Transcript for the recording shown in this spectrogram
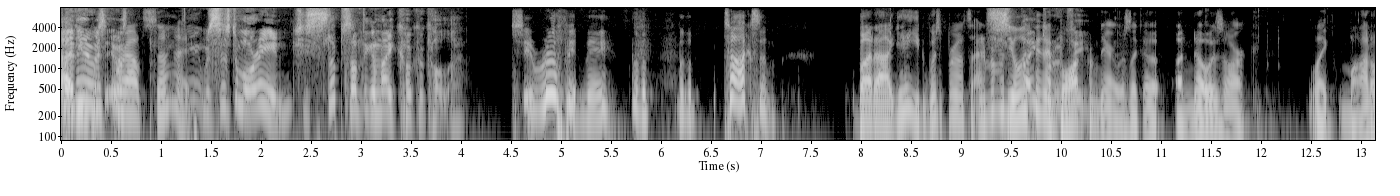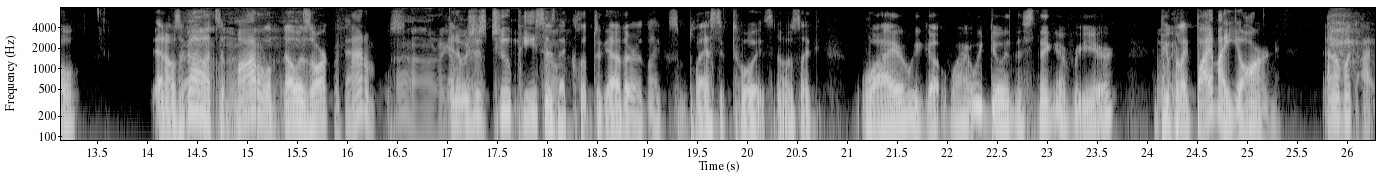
I think it was it was outside. it was Sister Maureen. She slipped something in my Coca Cola. She roofied me with a with a toxin. But uh, yeah, you'd whisper outside. I remember the only thing I bought roofie. from there was like a, a Noah's Ark like model, and I was like, oh, it's a model of Noah's Ark with animals. Ah, and it was just two pieces that clipped together and like some plastic toys. And i was like why are we go why are we doing this thing every year? And people are like buy my yarn. And i'm like I,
